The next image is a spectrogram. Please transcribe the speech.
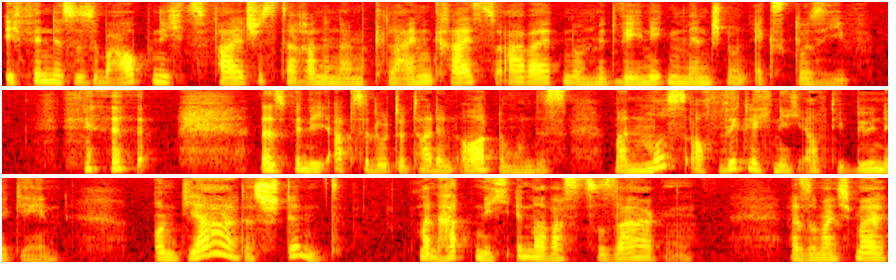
ich finde, es ist überhaupt nichts Falsches daran, in einem kleinen Kreis zu arbeiten und mit wenigen Menschen und exklusiv. das finde ich absolut total in Ordnung. Und es, man muss auch wirklich nicht auf die Bühne gehen. Und ja, das stimmt. Man hat nicht immer was zu sagen. Also manchmal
